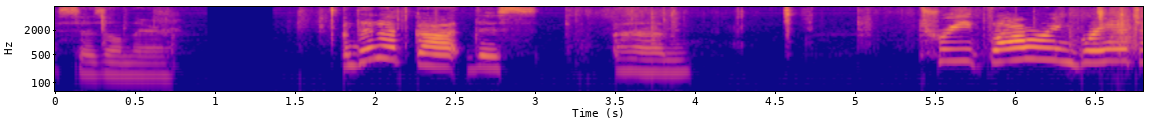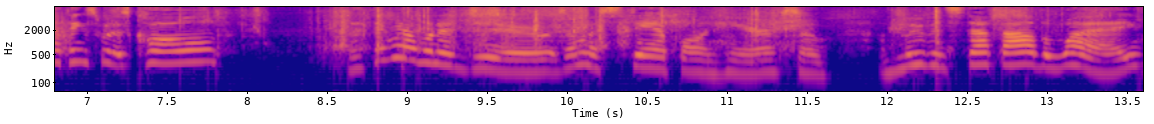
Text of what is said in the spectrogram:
says on there. And then I've got this um, tree flowering branch, I think is what it's called. I think what I want to do is I'm going to stamp on here. So I'm moving stuff out of the way.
